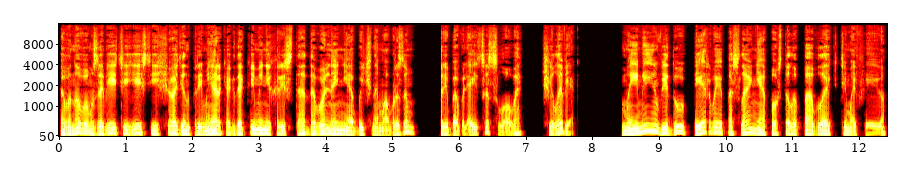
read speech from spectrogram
В Новом Завете есть еще один пример, когда к имени Христа довольно необычным образом прибавляется слово «человек». Мы имеем в виду первое послание апостола Павла к Тимофею,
